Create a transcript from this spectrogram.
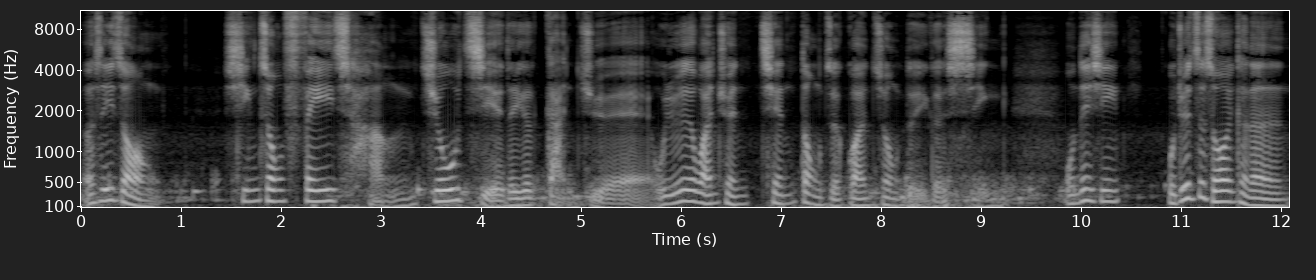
而是一种心中非常纠结的一个感觉。我觉得完全牵动着观众的一个心。我内心，我觉得这时候可能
